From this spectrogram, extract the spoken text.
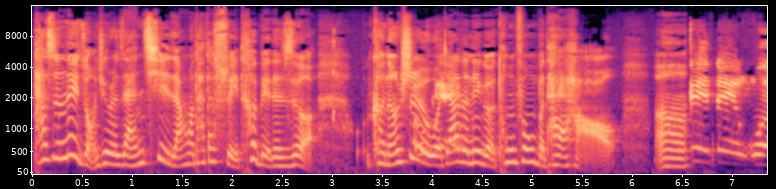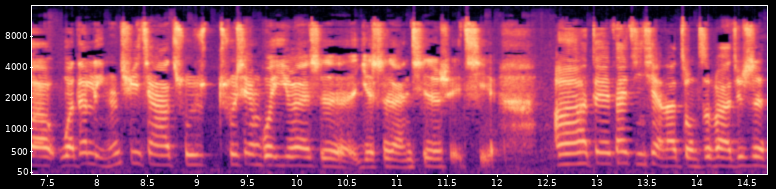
它是那种就是燃气，然后它的水特别的热，可能是我家的那个通风不太好。嗯，对对，我我的邻居家出出现过意外，是也是燃气热水器，啊，对，太惊险了。总之吧，就是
